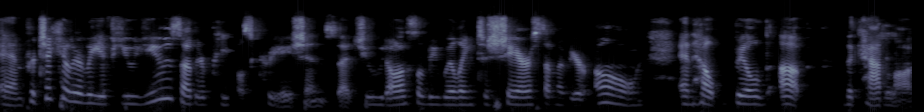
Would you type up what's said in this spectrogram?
and particularly if you use other people's creations that you would also be willing to share some of your own and help build up the catalog.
